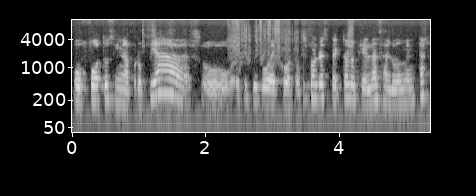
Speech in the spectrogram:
o fotos inapropiadas o ese tipo de cosas. Con respecto a lo que es la salud mental,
